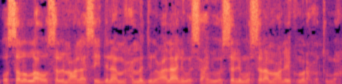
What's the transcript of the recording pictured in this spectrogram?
Wsala allahu waslama calaa sayidina muxamedi wcala alihi wasaxbihi waslem wasalaamu calaykum waraxmat ullah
